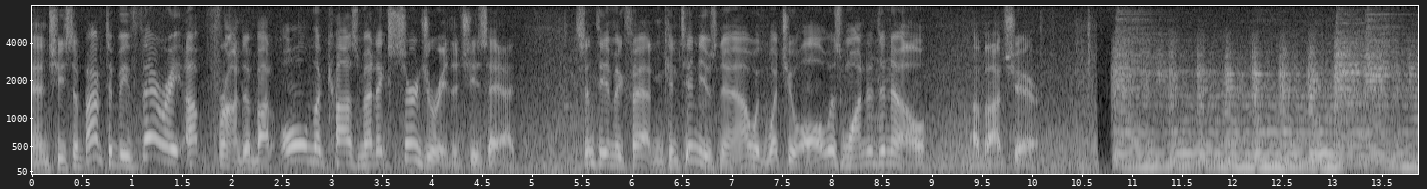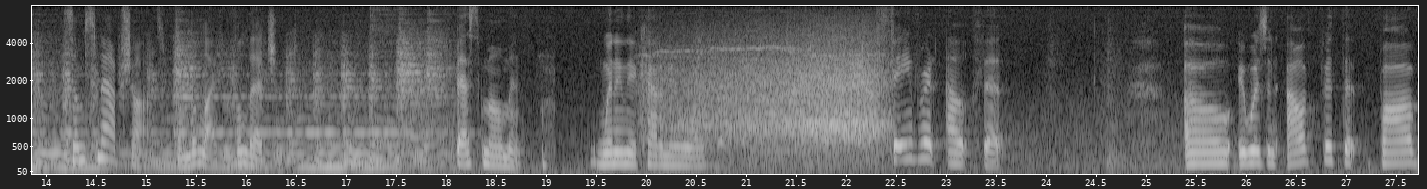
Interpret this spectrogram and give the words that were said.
And she's about to be very upfront about all the cosmetic surgery that she's had. Cynthia McFadden continues now with what you always wanted to know about Cher. Some snapshots from the life of a legend. Best moment. winning the Academy Award. Favorite outfit? Oh, it was an outfit that Bob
